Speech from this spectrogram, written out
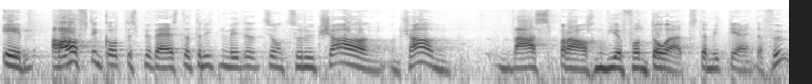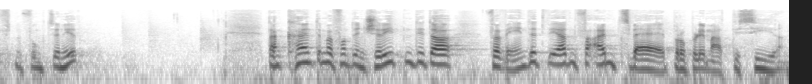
eben auf den Gottesbeweis der dritten Meditation zurückschauen und schauen, was brauchen wir von dort, damit der in der fünften funktioniert, dann könnte man von den Schritten, die da verwendet werden, vor allem zwei problematisieren.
